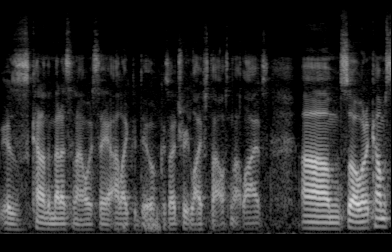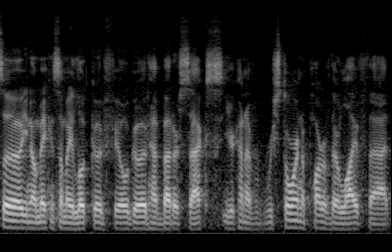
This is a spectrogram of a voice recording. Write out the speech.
is kind of the medicine I always say I like to do because I treat lifestyles, not lives. Um, so when it comes to you know making somebody look good, feel good, have better sex, you're kind of restoring a part of their life that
